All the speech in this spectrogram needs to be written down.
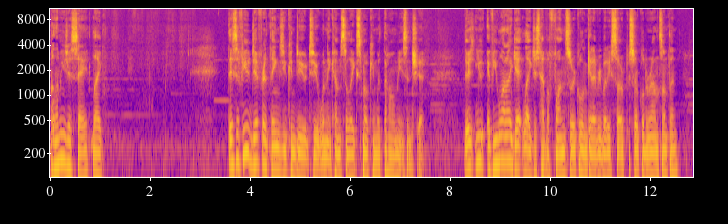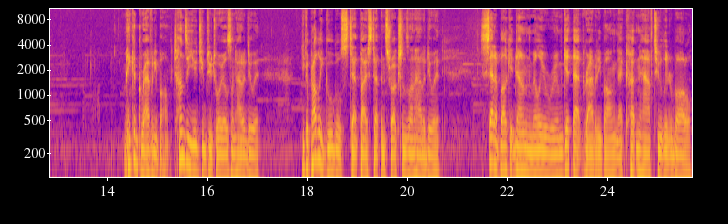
But let me just say, like, there's a few different things you can do too when it comes to like smoking with the homies and shit. There's you if you want to get like just have a fun circle and get everybody cir- circled around something. Make a gravity bong. Tons of YouTube tutorials on how to do it. You could probably Google step by step instructions on how to do it. Set a bucket down in the middle of your room. Get that gravity bong, that cut in half two liter bottle.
